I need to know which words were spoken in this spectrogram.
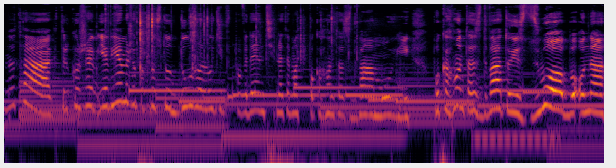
No tak, tylko że ja wiem, że po prostu dużo ludzi wypowiadając się na temat Pocahontas 2 mówi Pocahontas 2 to jest zło, bo ona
